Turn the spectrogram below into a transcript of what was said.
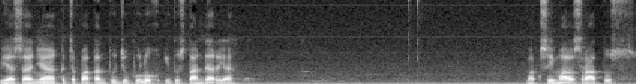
Biasanya kecepatan 70 itu standar ya. Maksimal 100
